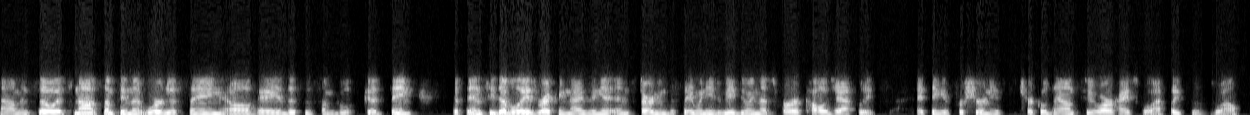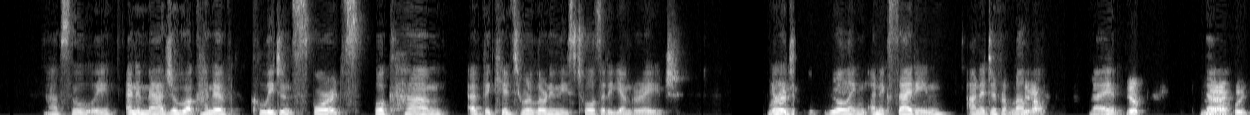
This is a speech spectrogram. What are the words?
Um, and so it's not something that we're just saying, oh, hey, this is some good thing. If the NCAA is recognizing it and starting to say we need to be doing this for our college athletes, I think it for sure needs to trickle down to our high school athletes as well. Absolutely. And imagine what kind of collegiate sports will come of the kids who are learning these tools at a younger age. Right. It'll just be thrilling and exciting on a different level, yeah. right? Yep, exactly. So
